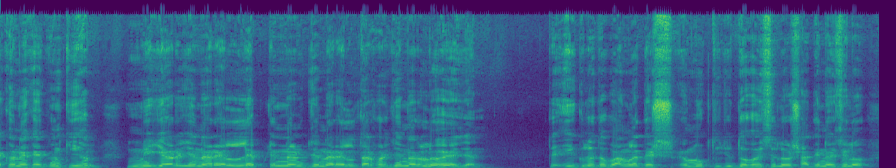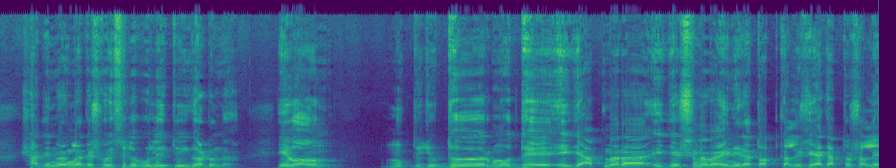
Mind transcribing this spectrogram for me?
এখন এক একজন কী হন? মেজর জেনারেল, লেফটেন্যান্ট জেনারেল, তারপর জেনারেল হয়ে যান। তো এইগুলো তো বাংলাদেশ মুক্তিযুদ্ধ হয়েছিল, স্বাধীন হয়েছিল, স্বাধীন বাংলাদেশ হয়েছিল বলেই তো এই ঘটনা। এবং মুক্তিযুদ্ধর মধ্যে এই যে আপনারা, এই যে সেনাবাহিনীরা তৎকালে সে একাত্তর সালে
